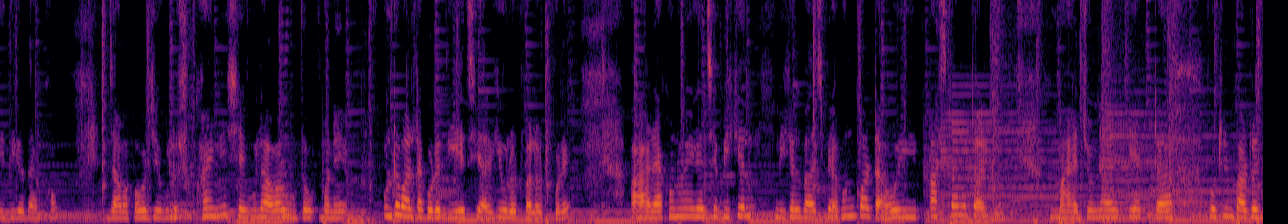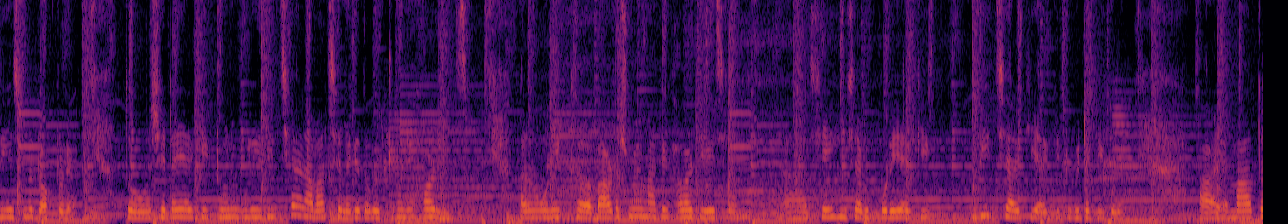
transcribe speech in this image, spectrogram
এইদিকে দেখো জামা কাপড় যেগুলো শুকায়নি সেগুলো আবার উল্টো মানে উল্টো পাল্টা করে দিয়েছি আর কি উলট পালট করে। আর এখন হয়ে গেছে বিকেল বিকেল বাজবে এখন কটা? ওই পাঁচটার মতো আর কি। মায়ের জন্য আর কি একটা প্রোটিন পাউডার দিয়েছিল ডক্টরে। তো সেটাই আর কি একটুখানি গুলিয়ে দিচ্ছে আর আমার ছেলেকে দেবো একটুখানি হরলিক্স। কারণ অনেক বারোটার সময় মাকে খাবার দিয়েছিলাম। সেই হিসাবে করেই আর কি দিচ্ছে আর কি আর কি টুপিটাপি করে। আর মা তো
